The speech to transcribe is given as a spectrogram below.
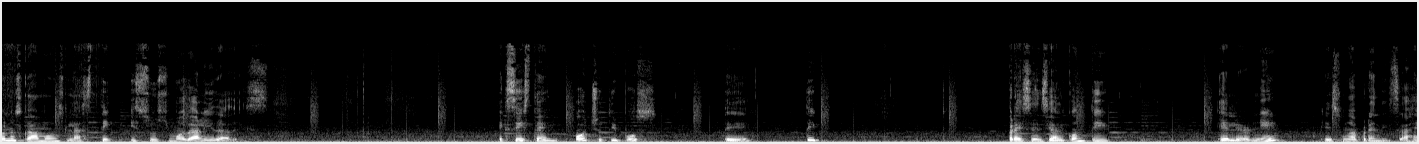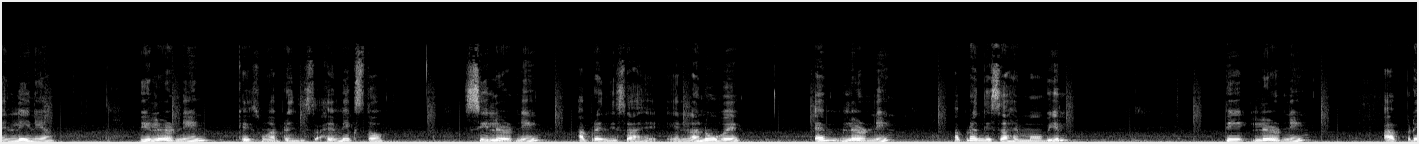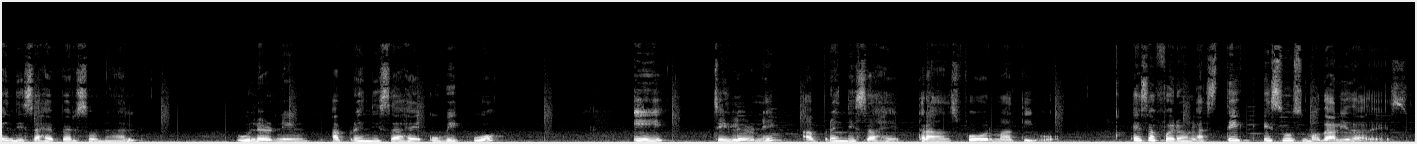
conozcamos las TIC y sus modalidades. Existen ocho tipos de TIC. Presencial con TIC, e-learning, que es un aprendizaje en línea, B-learning, que es un aprendizaje mixto, C-learning, aprendizaje en la nube, M-learning, aprendizaje móvil, P-learning, aprendizaje personal, U-learning, aprendizaje ubicuo y T-learning, aprendizaje transformativo. Esas fueron las TIC y sus modalidades.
